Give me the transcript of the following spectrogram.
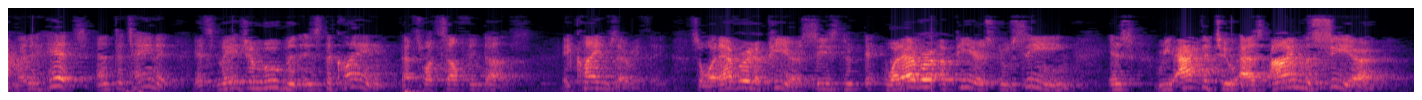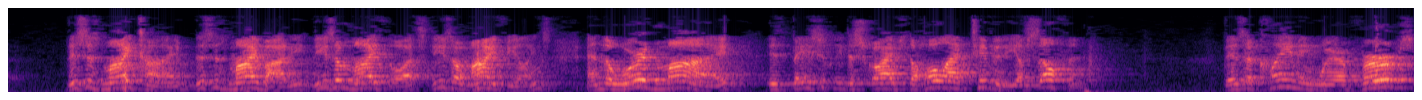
let it hit, entertain it. Its major movement is the claim. That's what selfing does. It claims everything. So whatever it appears, sees through, whatever appears through seeing is reacted to as I'm the seer. This is my time. This is my body. These are my thoughts. These are my feelings. And the word my is basically describes the whole activity of selfing. There's a claiming where verbs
